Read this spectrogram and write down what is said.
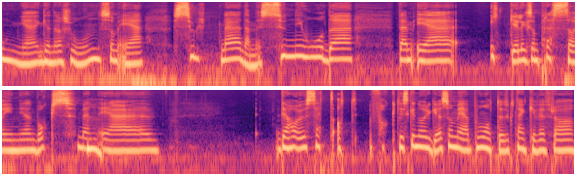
unge generasjonen som er sultne, de er sunne i hodet. De er ikke liksom pressa inn i en boks, men er Det har vi jo sett at faktisk i Norge, som er på en måte tenker vi fra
